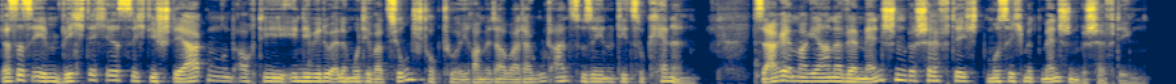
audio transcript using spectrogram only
dass es eben wichtig ist, sich die Stärken und auch die individuelle Motivationsstruktur Ihrer Mitarbeiter gut anzusehen und die zu kennen. Ich sage immer gerne, wer Menschen beschäftigt, muss sich mit Menschen beschäftigen.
